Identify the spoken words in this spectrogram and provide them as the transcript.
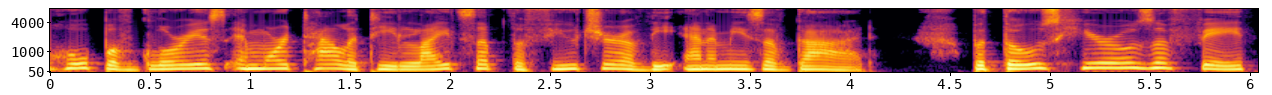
hope of glorious immortality lights up the future of the enemies of God. But those heroes of faith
